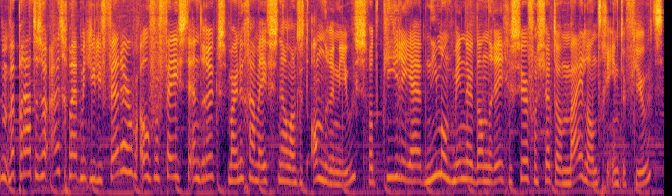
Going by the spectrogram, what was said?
Um, we praten zo uitgebreid met jullie verder over feesten en drugs. Maar nu gaan we even snel langs het andere nieuws. Want Kiri, jij hebt niemand minder dan de regisseur van Chateau Meiland geïnterviewd.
